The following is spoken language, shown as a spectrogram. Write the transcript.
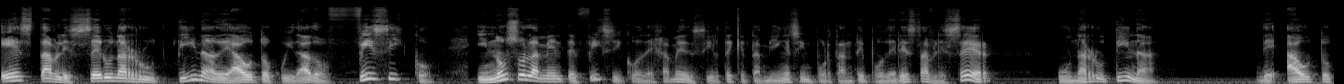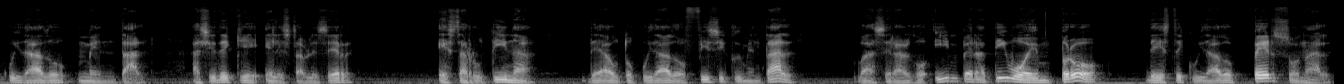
establecer una rutina de autocuidado físico y no solamente físico, déjame decirte que también es importante poder establecer una rutina de autocuidado mental. Así de que el establecer esta rutina de autocuidado físico y mental va a ser algo imperativo en pro de este cuidado personal.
